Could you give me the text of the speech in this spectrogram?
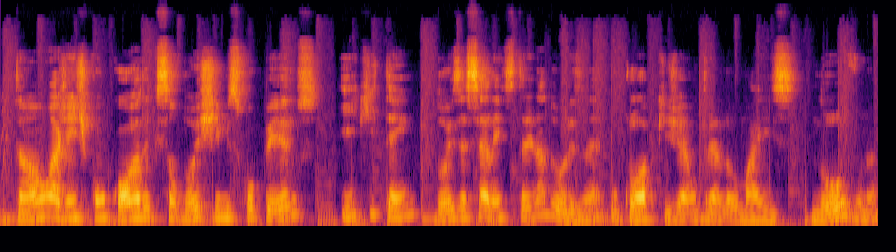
Então a gente concorda que são dois times copeiros e que tem dois excelentes treinadores, né? O Klopp que já é um treinador mais novo, né?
